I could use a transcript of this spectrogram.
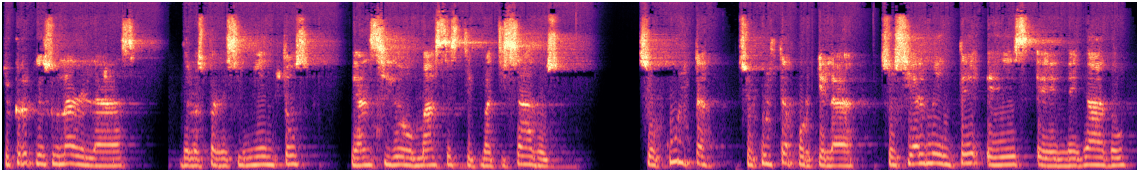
yo creo que es una de las de los padecimientos que han sido más estigmatizados. Se oculta, se oculta porque la socialmente es eh, negado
